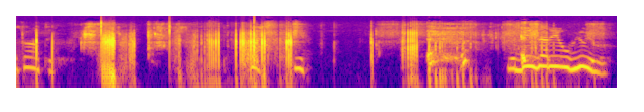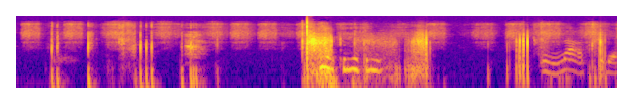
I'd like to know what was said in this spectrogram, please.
Я тебе відв'язати. Ні, ні. Не бий, зараз я уб'ю його. Ні, ко мне, ко мне. На, тебе.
